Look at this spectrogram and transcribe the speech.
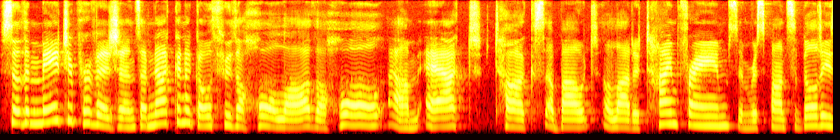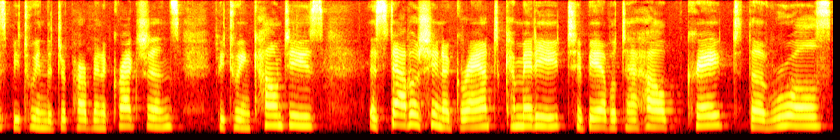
So the major provisions, I'm not going to go through the whole law. The whole um, act talks about a lot of timeframes and responsibilities between the Department of Corrections, between counties, establishing a grant committee to be able to help create the rules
